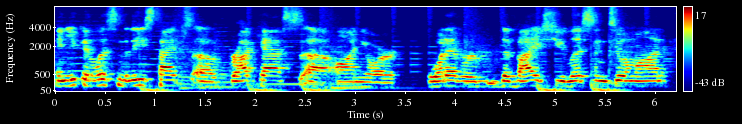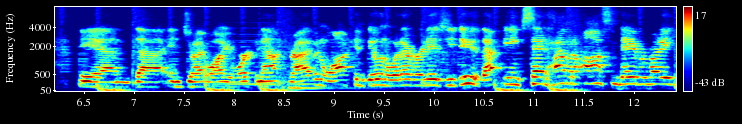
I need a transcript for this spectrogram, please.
and you can listen to these types of broadcasts uh, on your whatever device you listen to them on and uh, enjoy it while you're working out, driving, walking, doing whatever it is you do. That being said, have an awesome day, everybody.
